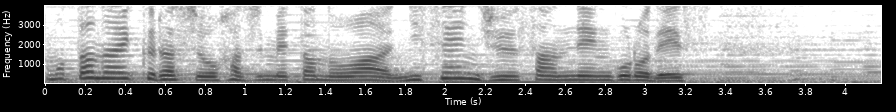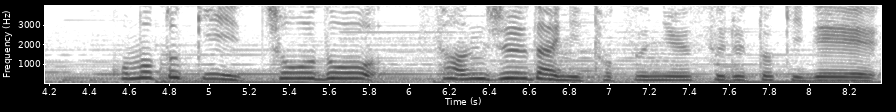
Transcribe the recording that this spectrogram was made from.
持たない暮らしを始めたのは2013年頃です。この時ちょうど30代に突入する時で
